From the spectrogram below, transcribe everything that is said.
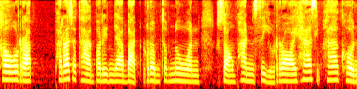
เข้ารับ พระราชทานปริญญาบัตรรวมจำนวน 2,455 คน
